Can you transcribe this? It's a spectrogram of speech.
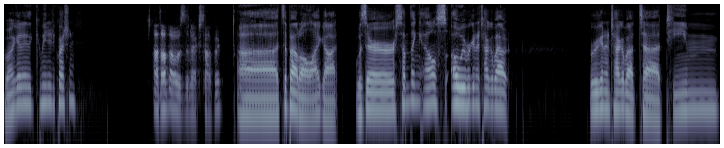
You want to get into community question? I thought that was the next topic. Uh, it's about all I got. Was there something else? Oh, we were going to talk about. We were going to talk about uh, team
